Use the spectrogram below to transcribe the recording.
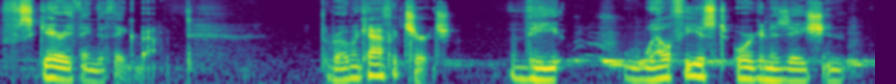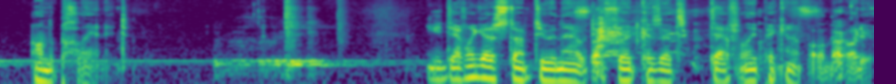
scary thing to think about. The Roman Catholic Church, the wealthiest organization on the planet. You definitely got to stop doing that with your foot because that's definitely picking up all the audio.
